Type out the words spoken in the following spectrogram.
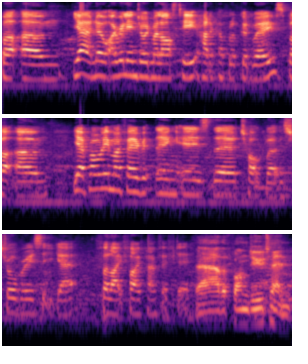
But um, yeah, no, I really enjoyed my last heat. Had a couple of good waves, but um, yeah, probably my favourite thing is the chocolate and strawberries that you get for like five pound fifty. Ah, the fondue tent.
